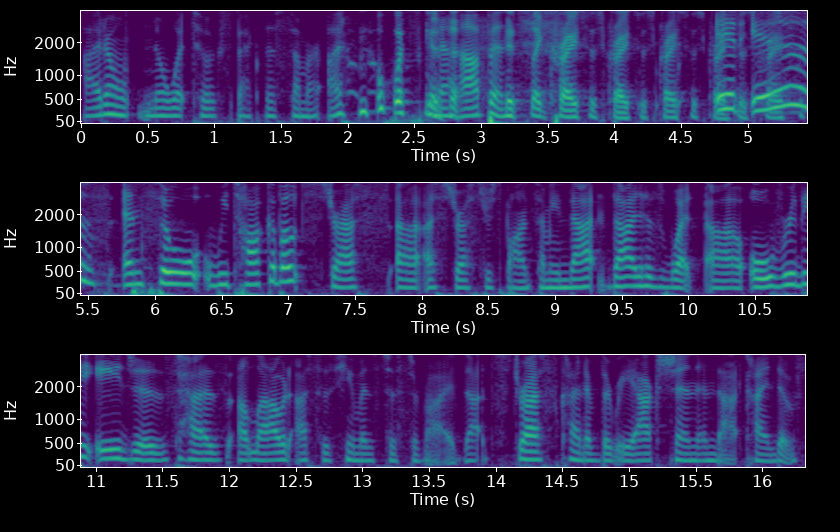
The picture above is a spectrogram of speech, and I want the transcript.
I don't know what to expect this summer. I don't know what's going to happen. it's like crisis, crisis, crisis, crisis, it crisis. is. And so we talk about stress, uh, a stress response. I mean that that is what. Uh, over the ages has allowed us as humans to survive. That stress, kind of the reaction, and that kind of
